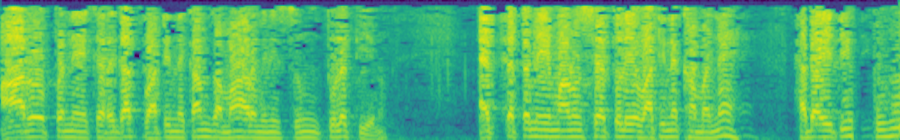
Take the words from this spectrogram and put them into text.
ආරෝපණය කරගත් වටිනකම් සමහර මිනිස්සුන් තුල තියෙනවා. ඇත්තට මේ මනුස්සය තුලේ වටිනකම නැහැ. හැබැයි ඉතින් පුහු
